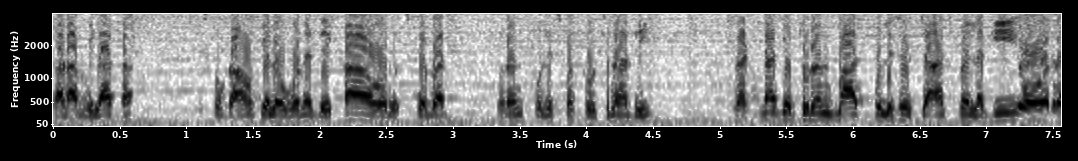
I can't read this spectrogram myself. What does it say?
गड़ा मिला था। इसको गाँव के लोगों ने देखा और उसके बाद तुरंत पुलिस को सूचना दी। घटना के तुरंत बाद पुलिस इस जाँच में लगी और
